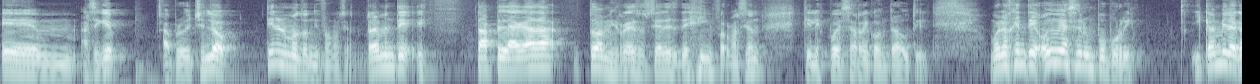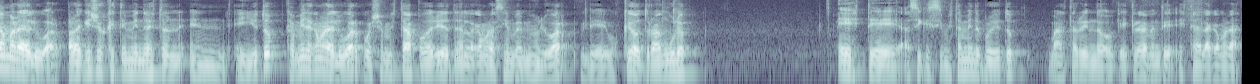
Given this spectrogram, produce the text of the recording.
Eh, así que aprovechenlo. Tienen un montón de información. Realmente está plagada todas mis redes sociales de información que les puede ser recontra útil. Bueno, gente, hoy voy a hacer un popurrí. Y cambié la cámara de lugar. Para aquellos que estén viendo esto en, YouTube, cambié la cámara de lugar porque ya me estaba podrido tener la cámara siempre en el mismo lugar. Le busqué otro ángulo. Este, así que si me están viendo por YouTube, van a estar viendo que claramente está la cámara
